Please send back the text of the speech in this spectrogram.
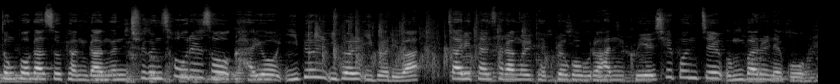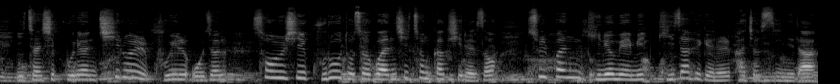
동포 가수 변강은 최근 서울에서 가요 이별 이별 이별이와 짜릿한 사랑을 대표곡으로 한 그의 세 번째 음반을 내고 2019년 7월 9일 오전 서울시 구로 도서관 시청각실에서 출판 기념회 및 기자회견을 가졌습니다.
